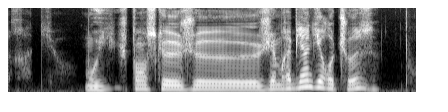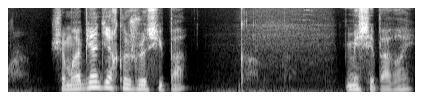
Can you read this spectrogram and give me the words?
Radio. Oui, je pense que je j'aimerais bien dire autre chose. J'aimerais bien dire que je le suis pas. Mais c'est pas vrai.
